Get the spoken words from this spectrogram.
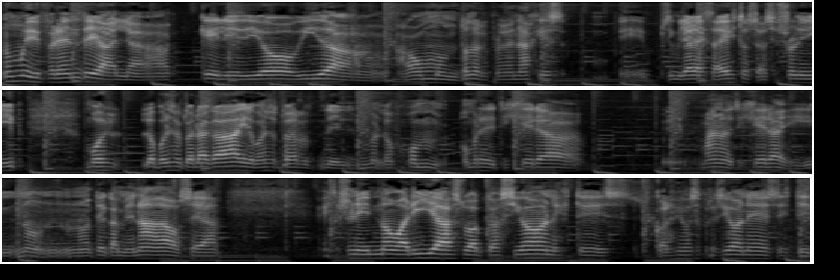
no es muy diferente a la que le dio vida a, un montón de personajes eh, similares a estos. O sea, si Johnny Depp, vos lo pones a actuar acá y lo pones a actuar de los hombres de tijera mano de tijera y no, no te cambia nada, o sea, este, no varía su actuación, este, con las mismas expresiones, este,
